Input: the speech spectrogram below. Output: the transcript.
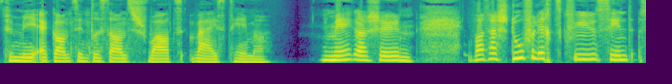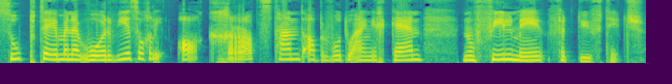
für mich ein ganz interessantes schwarz-weiß-Thema. Mega schön. Was hast du vielleicht das Gefühl, sind Subthemen, wo ihr wie so ein bisschen angekratzt habt, aber wo du eigentlich gern noch viel mehr vertieft hättest?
